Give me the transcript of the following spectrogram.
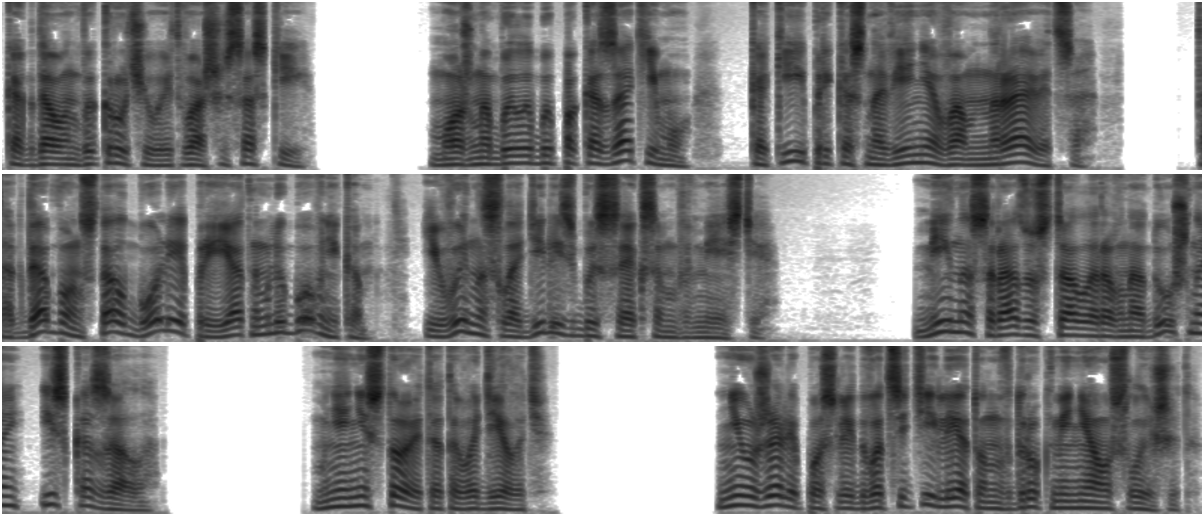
когда он выкручивает ваши соски. Можно было бы показать ему, какие прикосновения вам нравятся. Тогда бы он стал более приятным любовником, и вы насладились бы сексом вместе. Мина сразу стала равнодушной и сказала, «Мне не стоит этого делать. Неужели после 20 лет он вдруг меня услышит?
